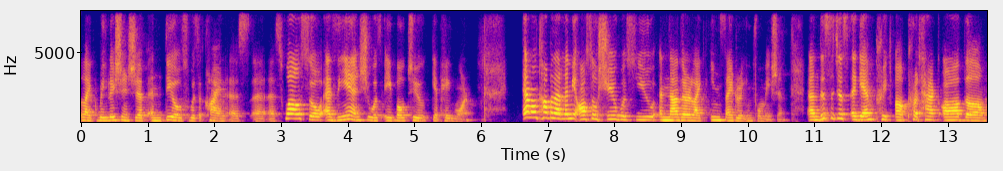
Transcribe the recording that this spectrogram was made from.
like relationship and deals with the client as uh, as well. So at the end, she was able to get paid more. And on top of that, let me also share with you another like insider information. And this is just again pre uh, protect all the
